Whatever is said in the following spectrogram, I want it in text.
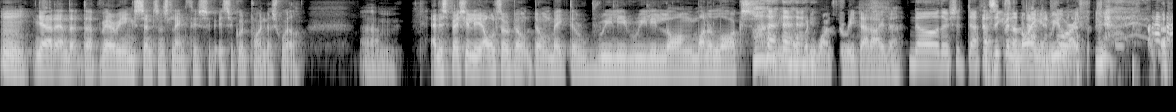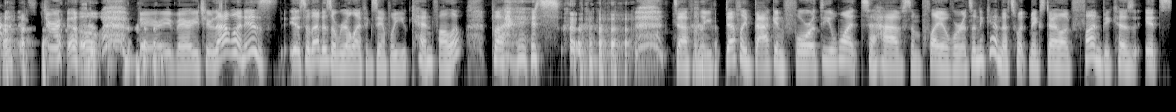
Mm, yeah, and that, that varying sentence length is is a good point as well. Um, and especially also don't don't make the really really long monologues. I mean, nobody wants to read that either. No, there should definitely. That's even annoying in real forth. life. That's true. very very true. That one is so. That is a real life example you can follow, but definitely definitely back and forth. You want to have some play of words, and again, that's what makes dialogue fun because it's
